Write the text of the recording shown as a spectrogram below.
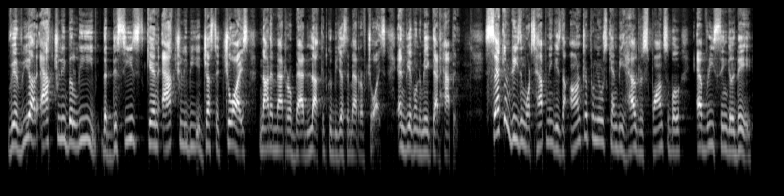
where we are actually believe that disease can actually be just a choice, not a matter of bad luck. It could be just a matter of choice. And we are going to make that happen. Second reason what's happening is the entrepreneurs can be held responsible every single day,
